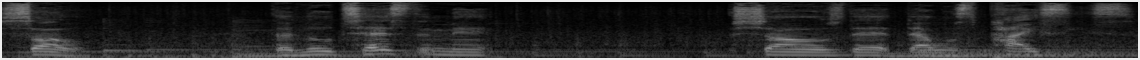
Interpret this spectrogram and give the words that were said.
So, the New Testament shows that that was Pisces.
